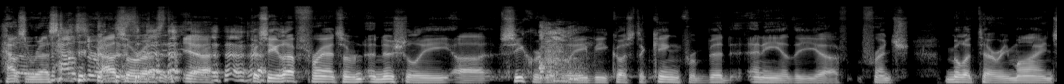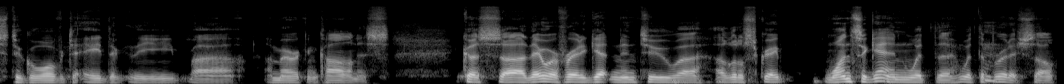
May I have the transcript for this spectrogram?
House Uh, arrest. House arrest. House arrest, yeah. Because he left France initially uh, secretively because the king forbid any of the uh, French military minds to go over to aid the, the uh, American colonists because uh, they were afraid of getting into uh, a little scrape once again with the with the British. So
